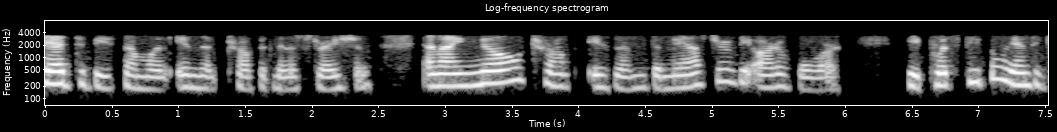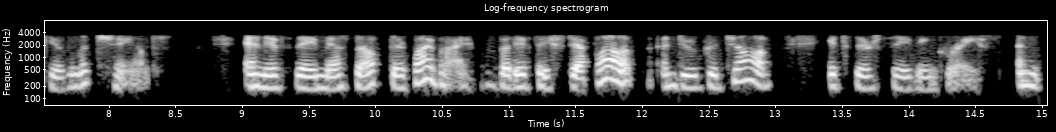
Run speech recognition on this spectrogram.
said to be someone in the Trump administration. And I know Trump is a, the master of the art of war. He puts people in to give them a chance. And if they mess up, they're bye bye. But if they step up and do a good job, it's their saving grace. And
